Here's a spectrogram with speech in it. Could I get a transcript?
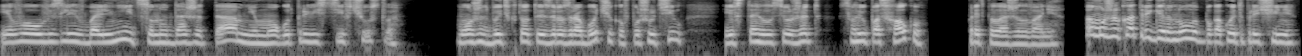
Его увезли в больницу, но даже там не могут привести в чувство. Может быть, кто-то из разработчиков пошутил и вставил в сюжет свою пасхалку? Предположил Ваня. А мужика триггернуло по какой-то причине.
